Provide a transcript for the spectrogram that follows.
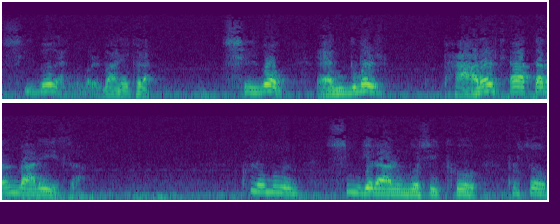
칠복 앵금을 만에 그라 칠복 앵금을 반을 태웠다는 말이 있어. 그러면 심계라는 것이 그 벌써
